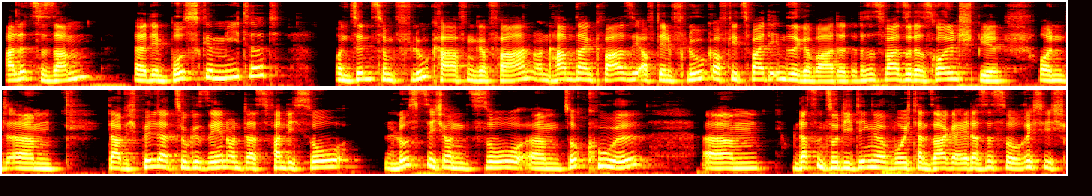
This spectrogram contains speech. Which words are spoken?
alle zusammen äh, den Bus gemietet und sind zum Flughafen gefahren und haben dann quasi auf den Flug auf die zweite Insel gewartet. Das war so das Rollenspiel. Und ähm, da habe ich Bilder zu gesehen und das fand ich so lustig und so, ähm, so cool. Ähm, und das sind so die Dinge, wo ich dann sage, ey, das ist so richtig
